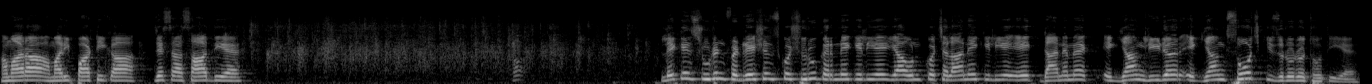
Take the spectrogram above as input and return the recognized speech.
हमारा, हमारी पार्टी का जैसा साथ दिया है लेकिन स्टूडेंट फेडरेशंस को शुरू करने के लिए या उनको चलाने के लिए एक डायनेमिक एक यंग लीडर एक यंग सोच की ज़रूरत होती है।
